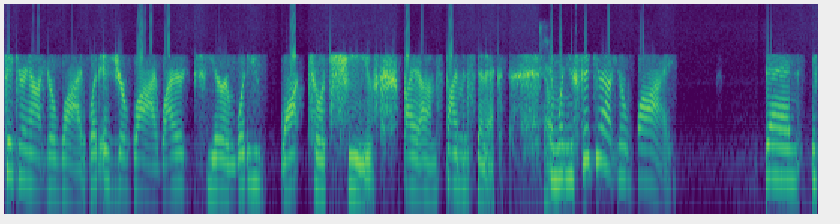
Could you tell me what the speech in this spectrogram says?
figuring out your why. What is your why? Why are you here, and what do you want to achieve? By um, Simon Sinek. Yep. And when you figure out your why, then it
